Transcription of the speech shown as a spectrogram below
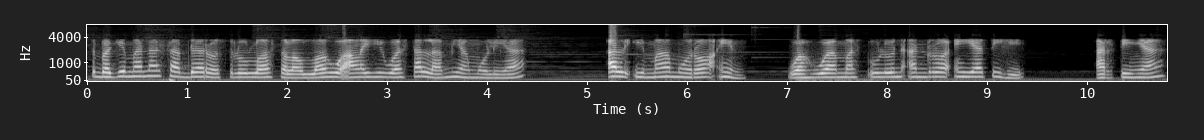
sebagaimana sabda Rasulullah Shallallahu Alaihi Wasallam yang mulia, al imamu ra'in, wahwa mas'ulun an ra'iyatihi. Artinya,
